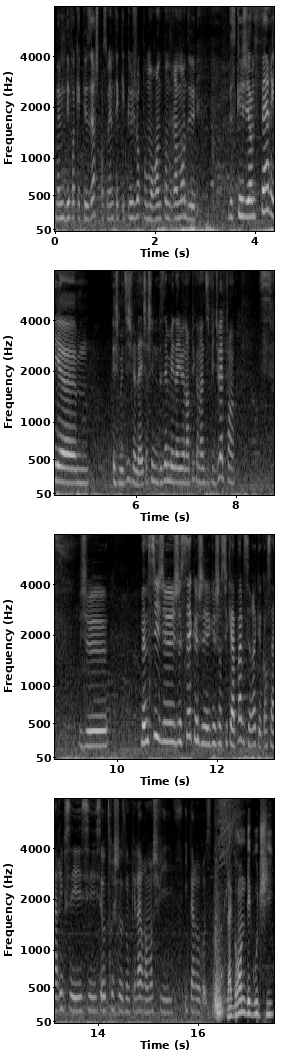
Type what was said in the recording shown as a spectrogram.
même des fois quelques heures, je pense même peut-être quelques jours pour me rendre compte vraiment de, de ce que je viens de faire. Et, et je me dis, je viens d'aller chercher une deuxième médaille olympique en individuel. Enfin, je, même si je, sais que j'en suis capable, c'est vrai que quand ça arrive, c'est autre chose. Donc là, vraiment, je suis hyper heureuse. La grande Deguchi,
